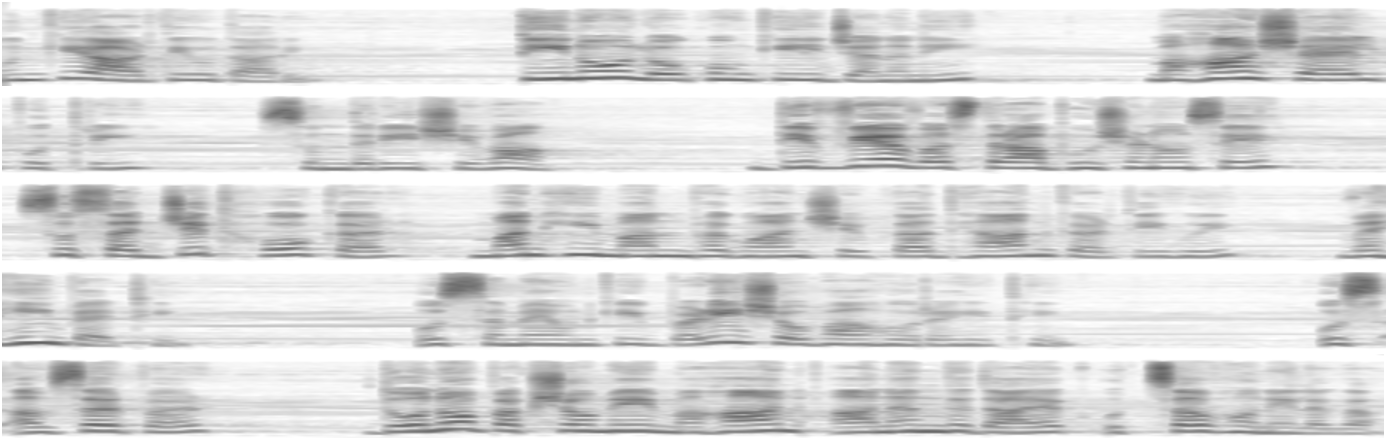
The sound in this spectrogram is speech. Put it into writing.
उनकी आरती उतारी। तीनों लोकों की जननी, महाशैल पुत्री, सुंदरी शिवा, दिव्य वस्त्राभूषणों से सुसज्जित होकर मन ही मन भगवान शिव का ध्यान करती हुई वहीं बैठी। उस समय उनकी बड़ी शोभा हो रही थी। उस अवसर पर दोनों पक्षों में महान आनंददायक उत्सव होने लगा।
